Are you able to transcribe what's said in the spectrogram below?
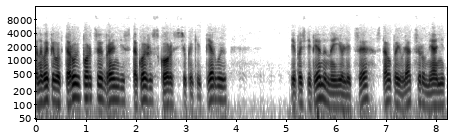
Она выпила вторую порцию бренди с такой же скоростью, как и первую, и постепенно на ее лице стал появляться румянец.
